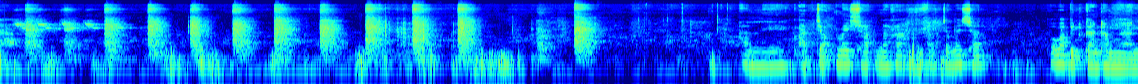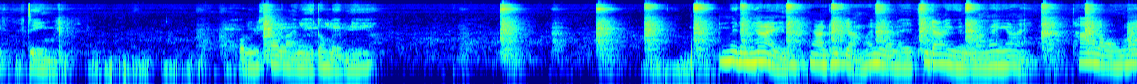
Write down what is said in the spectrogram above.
าอันนี้อาจจะไม่ชัดนะคะ อาจจะไม่ชัด เพราะว่าเป็นการทำงานจริง คนที่เข้าลายมือต้องแบบนี้ ไม่ได้ง่ายนะงานทุกอย่างไม่มีอะไรที่ได้เงินมาง่าย ๆ ถ้าเราไม่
